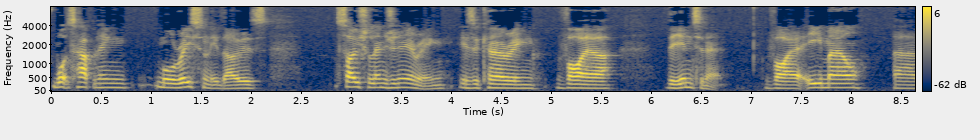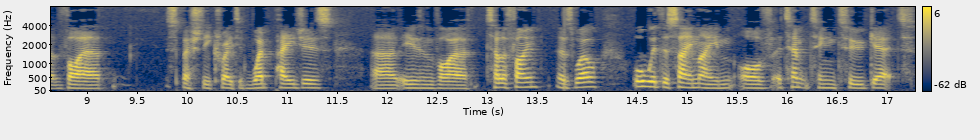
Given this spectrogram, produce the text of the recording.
What's happening more recently though is social engineering is occurring via the internet, via email, uh, via specially created web pages, uh, even via telephone as well, all with the same aim of attempting to get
